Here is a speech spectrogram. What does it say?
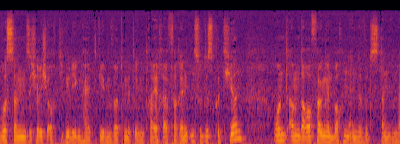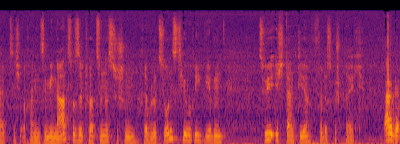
wo es dann sicherlich auch die Gelegenheit geben wird, mit den drei Referenten zu diskutieren. Und am darauffolgenden Wochenende wird es dann in Leipzig auch ein Seminar zur situationistischen Revolutionstheorie geben. Zui, ich danke dir für das Gespräch. Danke.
